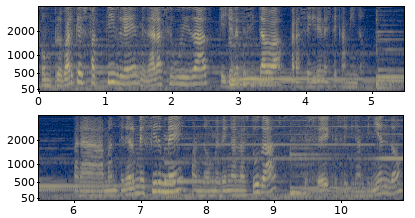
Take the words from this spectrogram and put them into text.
comprobar que es factible me da la seguridad que yo necesitaba para seguir en este camino. Para mantenerme firme cuando me vengan las dudas, que sé que seguirán viniendo,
